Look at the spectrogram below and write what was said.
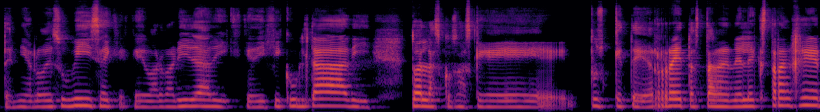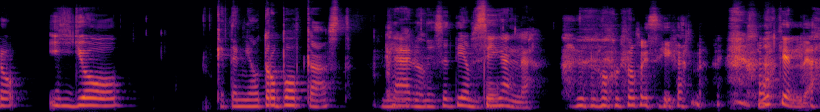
tenía lo de su visa y que qué barbaridad y qué dificultad y todas las cosas que pues que te reta estar en el extranjero y yo que tenía otro podcast claro, en ese tiempo. Síganla. No, no me sigan. Búsquenla.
